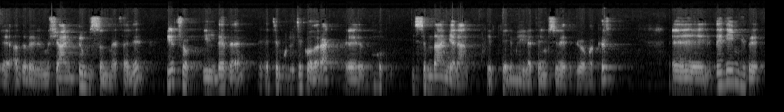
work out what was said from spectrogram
e, adı verilmiş. Yani Kıbrıs'ın metali birçok ilde de etimolojik olarak e, bu isimden gelen bir kelimeyle temsil ediliyor bakır. E, dediğim gibi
